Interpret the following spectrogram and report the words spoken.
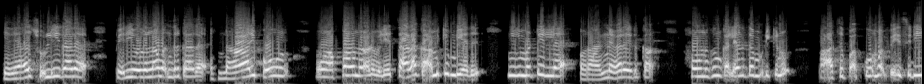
எதையாவது சொல்லிடாத பெரியவங்க எல்லாம் வந்திருக்காத நாய் போகும். உன் அப்பா நானும் வெளியே தலை காமிக்க முடியாது. நீ மட்டும் இல்ல ஒரு அண்ணன் வேற இருக்கான். அவனுக்கும் கல்யாணத்தை முடிக்கணும். பார்த்து பக்குவமா பேசிடி.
